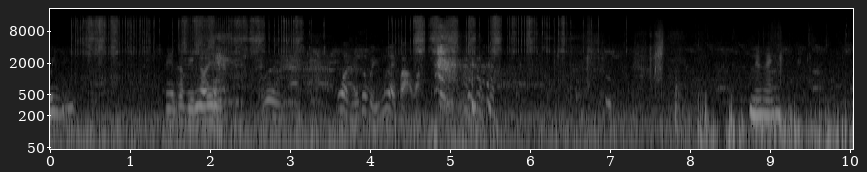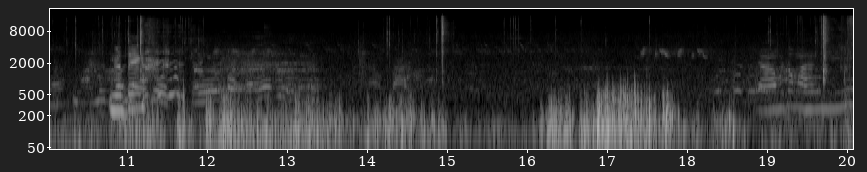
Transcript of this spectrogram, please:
วิงนี่ถ้าวิ่งเอาอย่างอ้วนหรือสวิงเมื่อยเปล่าวะเหนื่อยเงินแตกเออบอกนะยาวไม่ต้องมาทางนี้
